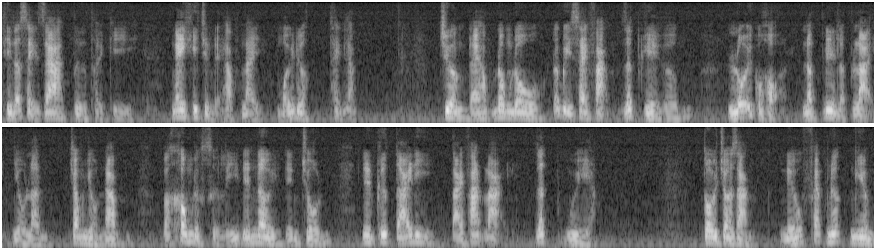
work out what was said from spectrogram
thì đã xảy ra từ thời kỳ ngay khi trường đại học này mới được thành lập. Trường Đại học Đông Đô đã bị sai phạm rất ghê gớm, lỗi của họ lập đi lập lại nhiều lần trong nhiều năm và không được xử lý đến nơi đến chốn nên cứ tái đi tái phát lại rất nguy hiểm. Tôi cho rằng nếu phép nước nghiêm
